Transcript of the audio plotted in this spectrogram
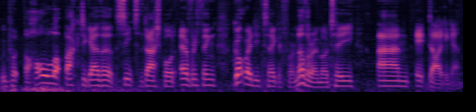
We put the whole lot back together, the seats, the dashboard, everything, got ready to take it for another MOT, and it died again.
